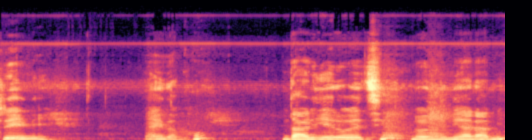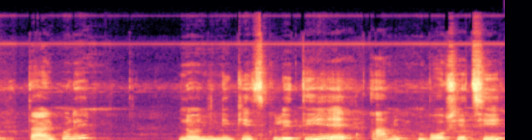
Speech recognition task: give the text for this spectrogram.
ট্রেনে। এই দেখো, দাঁড়িয়ে রয়েছি নন্দিনী আর আমি। তারপরে নন্দিনীকে স্কুলে দিয়ে আমি বসেছি।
